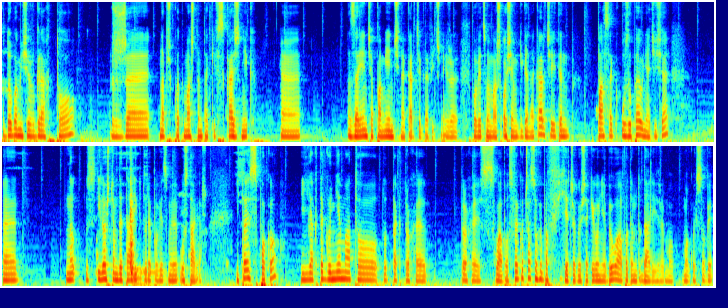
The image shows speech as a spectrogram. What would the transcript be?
podoba mi się w grach to, że na przykład masz ten taki wskaźnik e, zajęcia pamięci na karcie graficznej, że powiedzmy masz 8 giga na karcie i ten pasek uzupełnia ci się e, no, z ilością detali, które powiedzmy ustawiasz. I to jest spoko. I jak tego nie ma, to, to tak trochę, trochę jest słabo. Swego czasu chyba w FIFA czegoś takiego nie było, a potem dodali, że mo mogłeś sobie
